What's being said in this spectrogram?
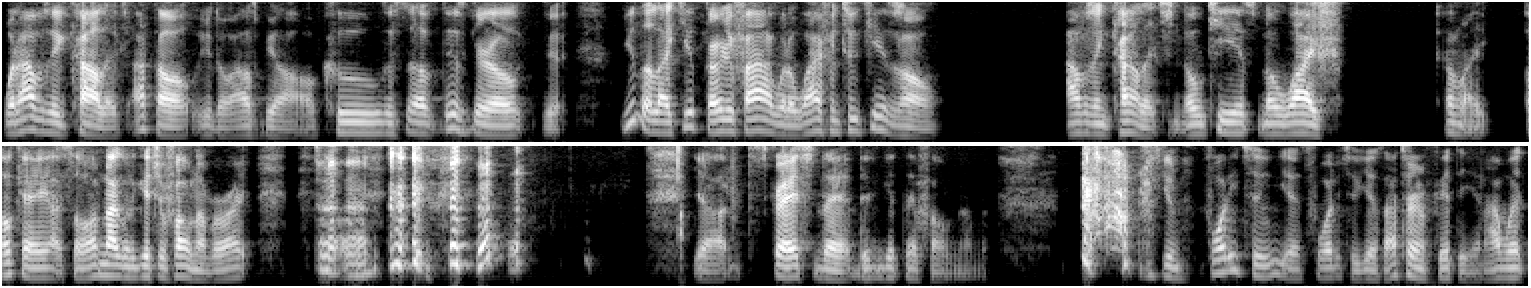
when I was in college, I thought you know I was being all cool and stuff. This girl, you look like you're 35 with a wife and two kids at home. I was in college, no kids, no wife. I'm like, okay, so I'm not going to get your phone number, right? yeah, scratch that. Didn't get that phone number. excuse me, 42. Yes, 42. Yes, I turned 50 and I went,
